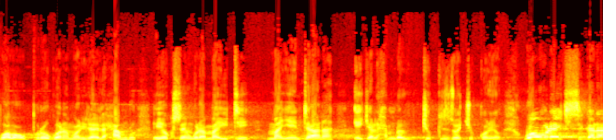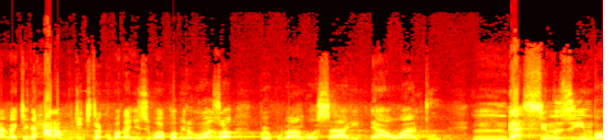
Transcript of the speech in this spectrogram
Bwabawo program walilahi alhamdu eyokusengula maiti manya entaana ekyo alhamdu tukkiriza okikolewo wabula ekisigala nga kiri haramu ki kitakubaganyizibwako birowoozo? Kwe kubanga osaalidde awantu nga si muzimbo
